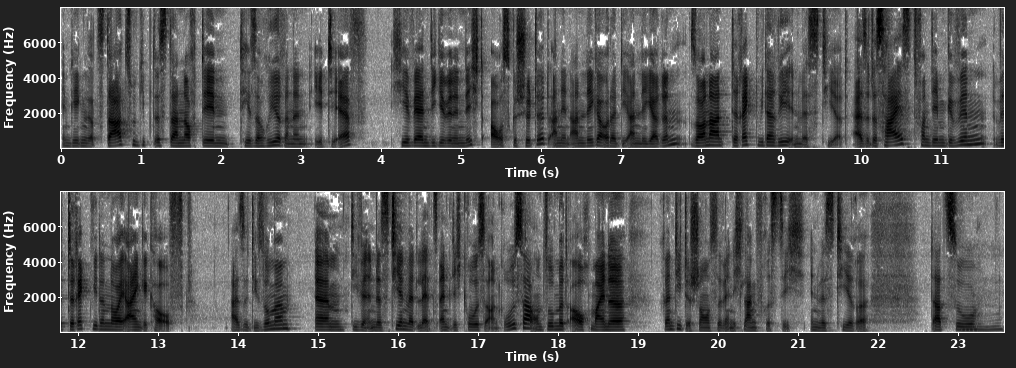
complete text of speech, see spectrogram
Im Gegensatz dazu gibt es dann noch den thesaurierenden ETF. Hier werden die Gewinne nicht ausgeschüttet an den Anleger oder die Anlegerin, sondern direkt wieder reinvestiert. Also das heißt, von dem Gewinn wird direkt wieder neu eingekauft. Also die Summe, ähm, die wir investieren, wird letztendlich größer und größer und somit auch meine Renditechance, wenn ich langfristig investiere. Dazu, mhm,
